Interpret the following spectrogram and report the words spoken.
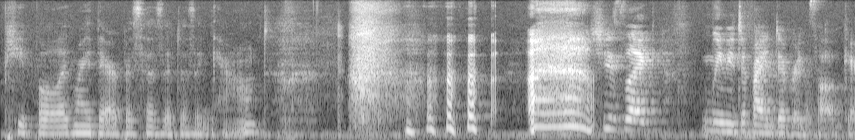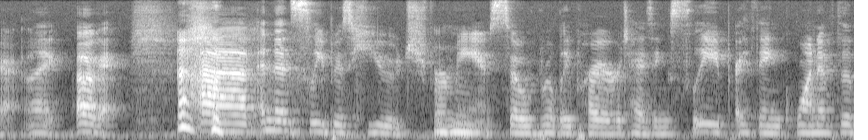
people like my therapist says it doesn't count. She's like we need to find different self-care. I'm like okay. Um, and then sleep is huge for me. So really prioritizing sleep. I think one of the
